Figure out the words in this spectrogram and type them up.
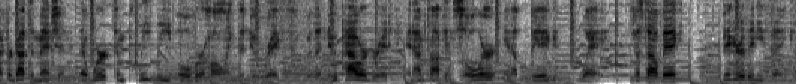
I forgot to mention that we're completely overhauling the new rig with a new power grid, and I'm talking solar in a big way. Just how big? Bigger than you think.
